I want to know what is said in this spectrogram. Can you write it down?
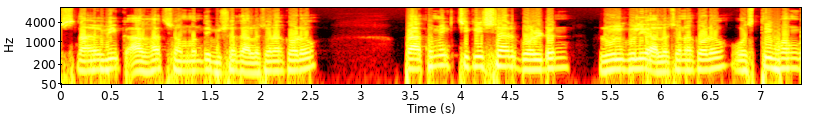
স্নায়বিক আঘাত সম্বন্ধে বিশদ আলোচনা করো। প্রাথমিক চিকিৎসার গোল্ডেন রুলগুলি আলোচনা করো। অস্থিভঙ্গ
